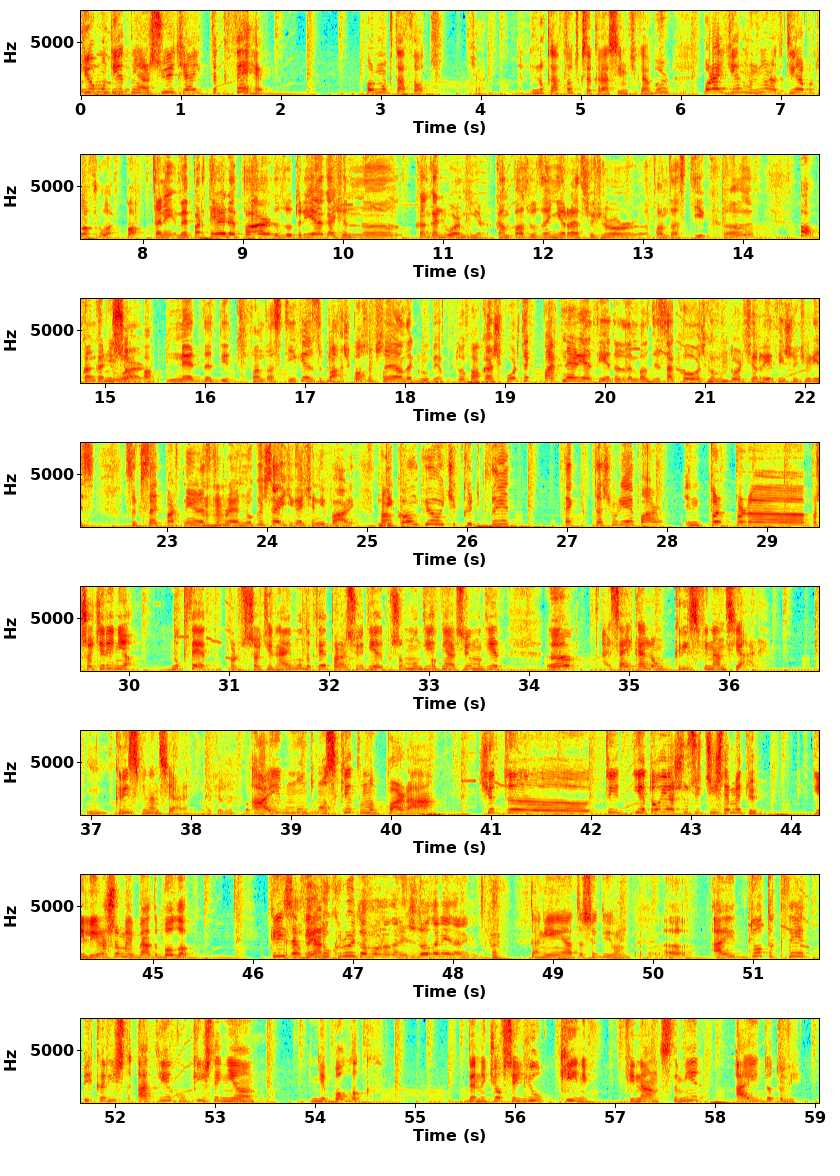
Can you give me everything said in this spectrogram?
kjo mund të jetë një arsye që ai të kthehet. Por nuk ta thotë. Nuk ta thotë këtë krahasim që ka bërë, por ai gjen mënyra të tjera për t'u afruar. Po. Tani me partneren e parë, zotëria ka qenë kanë kaluar mirë. Kanë pasur dhe një rreth shoqëror fantastik, ëh, Po, kanë kaluar po. net dhe ditë fantastike së bashku, po, sepse po. janë dhe grupi, kuptoj, po. ka shkuar tek partnerja tjetër dhe mbas disa kohësh kanë kuptuar që rrethi i shoqërisë së kësaj partneres mm -hmm. të mhm. re nuk është ai që ka qenë i pari. Po. Ndikon kjo që ky të kthehet tek dashuria e parë? Për për uh, për shoqërinë jo. Nuk kthehet për shoqërinë, ai mund të kthehet për arsye të tjera, për shumë mund të jetë okay. një arsye mund të jetë ë uh, se ai kalon krizë financiare. Hmm? Krizë financiare. Ai mund të mos ketë më para që të të jetojë ashtu siç ishte me ty. I lirshëm me atë bollok. Kriza po, financiare. Vetë u krijua apo tani çdo tani tani. Tani atë s'e di unë. Uh, ai do të kthehet pikërisht atje ku kishte një një bollok. Dhe në qoftë se ju kini financë të mirë, ai do të vijë.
